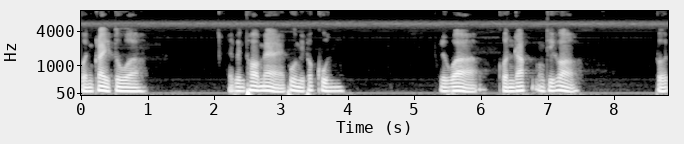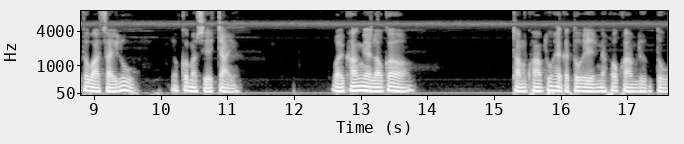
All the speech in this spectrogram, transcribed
คนใกล้ตัวให้เป็นพ่อแม่ผู้มีพระคุณ หรือว่าคนรักบางทีก็เผลอตวาดใส่ลูก แล้วก็มาเสียใจ บ่อยครั้งเนี่ยเราก็ ทำความทุกข์ให้กับตัวเองนะเพราะความลืมตัว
